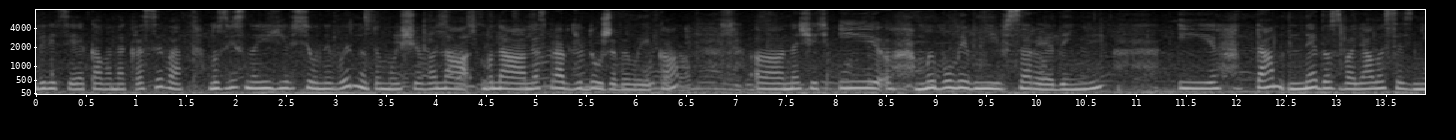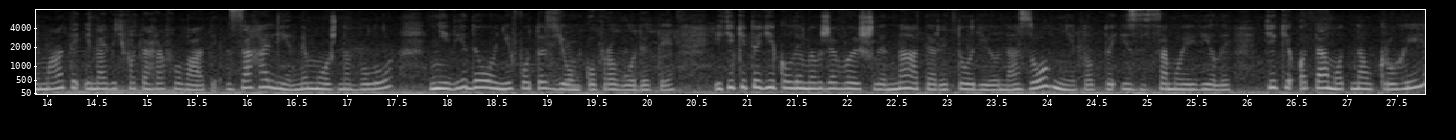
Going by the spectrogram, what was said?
Дивіться, яка вона красива. Ну, звісно, її всю не видно, тому що вона, вона насправді дуже велика. А, значить, і ми були в ній всередині, і там не дозволялося знімати і навіть фотографувати. Взагалі не можна було ні відео, ні фотозйомку проводити. І тільки тоді, коли ми вже вийшли на територію назовні, тобто із самої віли, тільки отам, от навкруги,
